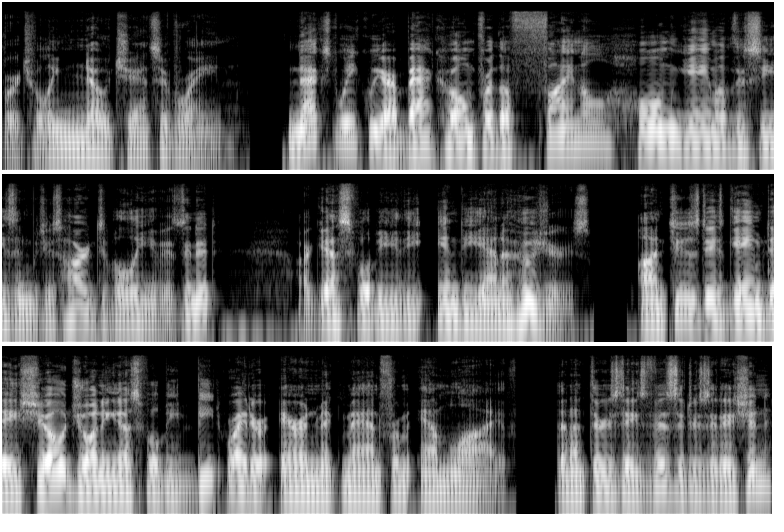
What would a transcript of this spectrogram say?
virtually no chance of rain. Next week we are back home for the final home game of the season, which is hard to believe, isn't it? Our guests will be the Indiana Hoosiers. On Tuesday's game day show, joining us will be beat writer Aaron McMann from MLive. Then on Thursday's Visitors Edition,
